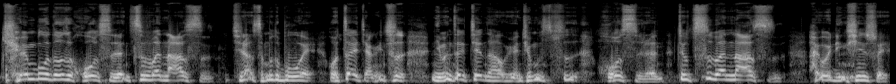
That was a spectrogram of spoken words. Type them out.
全部都是活死人，吃饭拉屎，其他什么都不会。我再讲一次，你们这个监察委员全部是活死人，就吃饭拉屎，还会领薪水，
